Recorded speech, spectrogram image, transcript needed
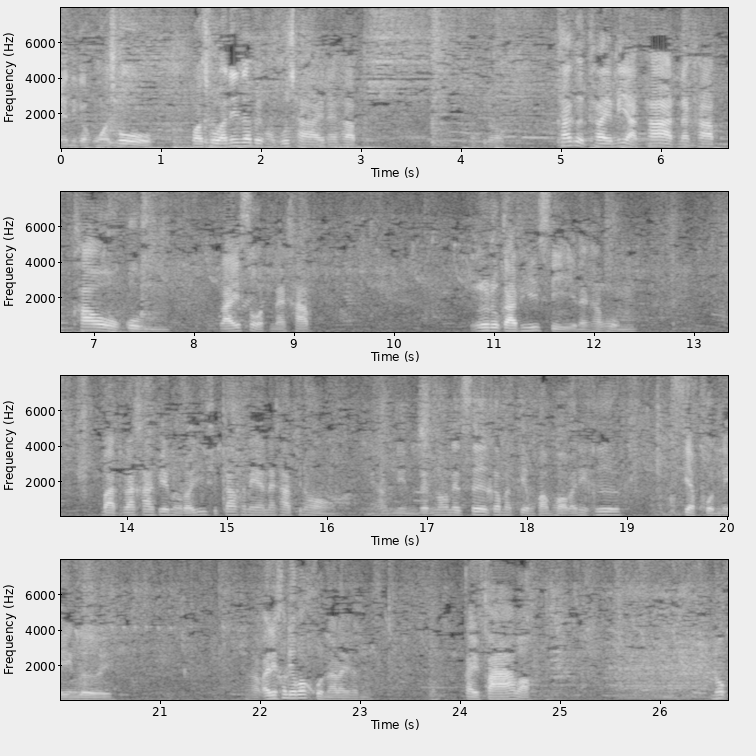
อันนี้ก็หัวโชว์ หัวโชว์อันนี้จะเป็นของผู้ชายนะครับพี่น้องถ้าเกิดใครไม่อยากพลาดนะครับ เข้ากลุ่มไลฟ์สดนะครับฤดูกาลที่สี่นะครับ ผม บัตรราคาเพียง 129 คะแนนนะครับ พี่น้องนะครับนี่น้องเดนเซอร์ก็มาเตรียมความพร้อมอันนี้คือเสียบขนเองเลยนะครับอันนี้เขาเรียกว่าขนอะไรครับ ไก่ฟ้าเปล่านก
